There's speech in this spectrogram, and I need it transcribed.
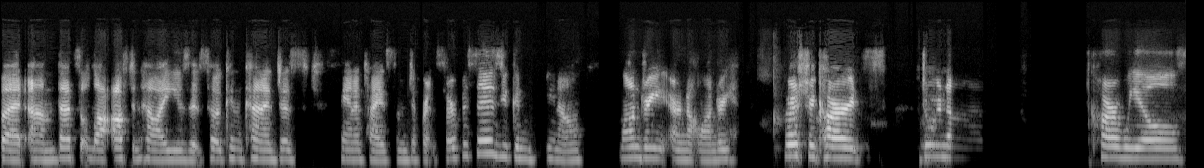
but um, that's a lot often how I use it. So it can kind of just sanitize some different surfaces. You can, you know, laundry or not laundry, grocery carts, doorknobs, car wheels,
